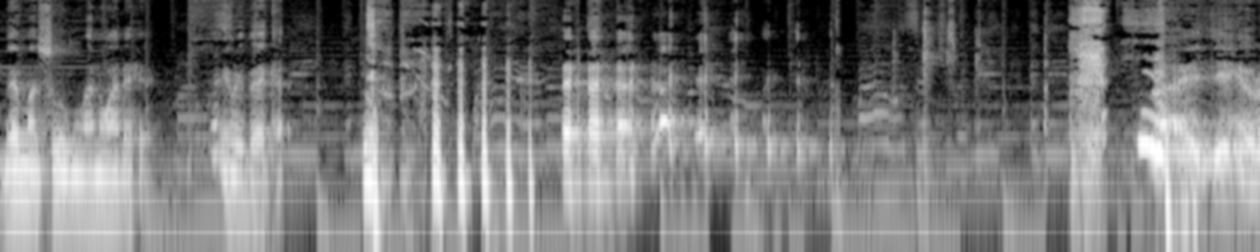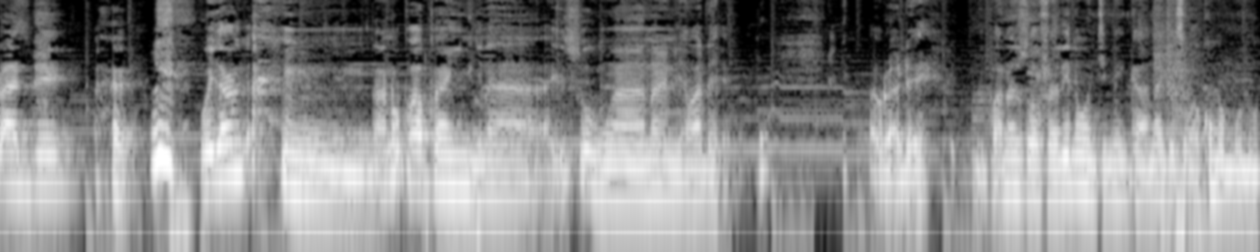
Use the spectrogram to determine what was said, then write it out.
bɛrima so mu ano adɛhɛ. Hey, Rebecca. Ay, gye Awurade. Woyan ano papa yi nyinaa yɛsɔ mu a na nea wadɛhɛ. Awurade. Nipa no nso ɔfɛle na wɔntumi nka na kyerɛ sɛ wakoma mu no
